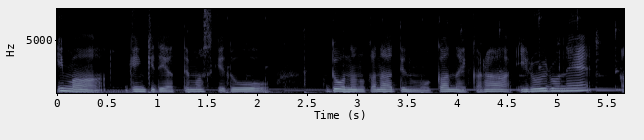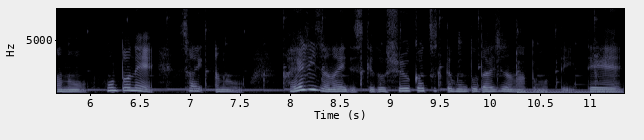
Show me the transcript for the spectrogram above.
今元気でやってますけどどうなのかなっていうのも分かんないからいろいろねあの本当ねさいあの流行りじゃないですけど就活って本当大事だなと思っていて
